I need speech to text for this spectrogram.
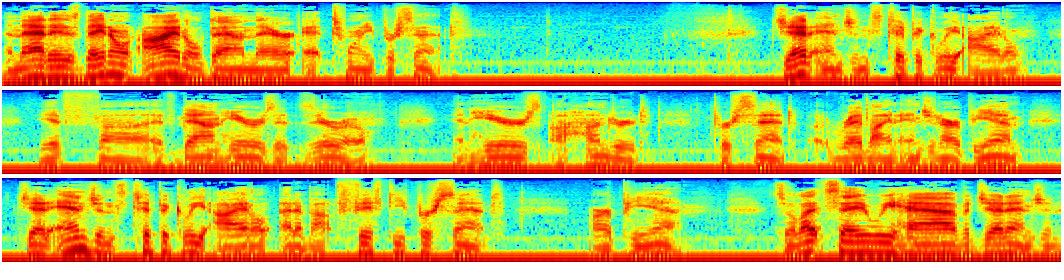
and that is they don't idle down there at 20%. Jet engines typically idle if uh, if down here is at zero, and here's 100 percent redline engine RPM. Jet engines typically idle at about 50% RPM. So let's say we have a jet engine,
